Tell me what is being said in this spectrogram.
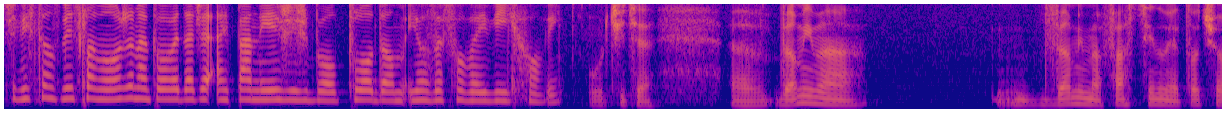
Či v istom zmysle môžeme povedať, že aj pán Ježiš bol plodom Jozefovej výchovy? Určite. Veľmi ma, veľmi ma fascinuje to, čo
